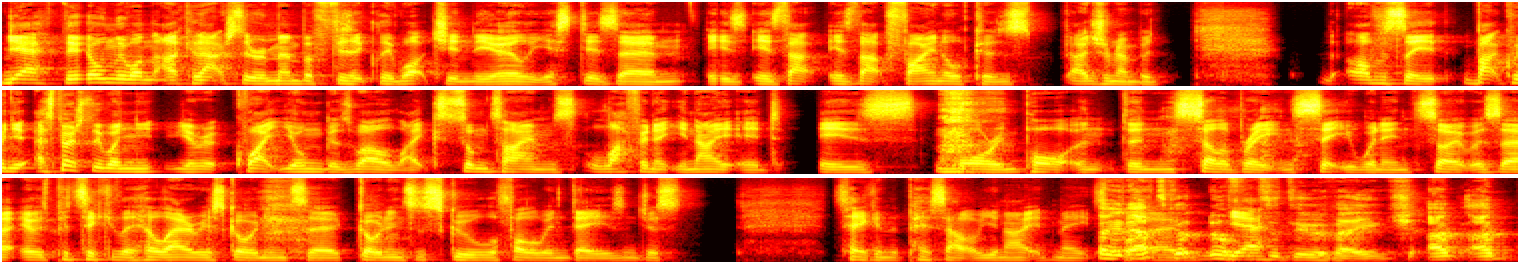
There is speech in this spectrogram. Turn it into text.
yeah, the only one that I can actually remember physically watching the earliest is um is is that is that final because I just remember obviously back when you, especially when you're quite young as well, like sometimes laughing at United is more important than celebrating City winning. So it was uh, it was particularly hilarious going into going into school the following days and just taking the piss out of United mates. I mean, but, that's um, got nothing yeah. to do with age. I'm, I'm,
